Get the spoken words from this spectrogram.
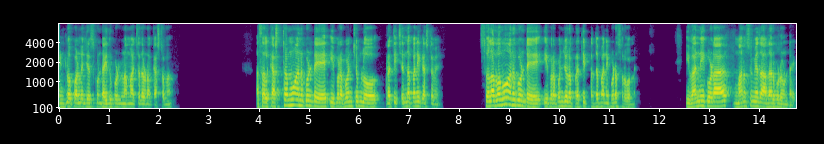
ఇంట్లో పనులు చేసుకుంటే ఐదు పూటలు నమాజ్ చదవడం కష్టమా? అసలు కష్టము అనుకుంటే ఈ ప్రపంచంలో ప్రతి చిన్న పని కష్టమే. సులభము అనుకుంటే ఈ ప్రపంచంలో ప్రతి పెద్ద పని కూడా సులభమే. ఇవన్నీ కూడా మనసు మీద ఆధారపడి ఉంటాయి.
